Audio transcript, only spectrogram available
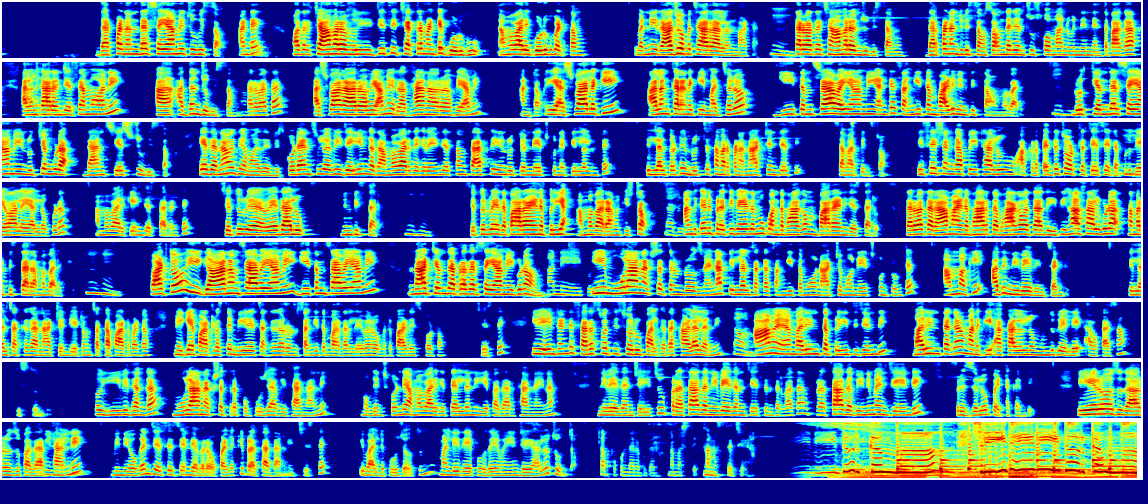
దర్పణం దర్శయామి చూపిస్తాం. అంటే మొదట చామరం ఇచ్చేసి ఛత్రం అంటే గొడుగు. అమ్మవారి గొడుగు పెడతాం. ఇవన్నీ రాజోపచారాలు అన్నమాట ఉమ్. తర్వాత చామరం చూపిస్తాము. దర్పణం చూపిస్తాం సౌందర్యం చూసుకోమా నువ్వు నిన్ను ఎంత బాగా అలంకారం చేశామో అని అద్దం చూపిస్తాం. తర్వాత అశ్వానారోహయామి రథానారోహయామి అంటాం. ఈ అశ్వాలకి అలంకరణకి మధ్యలో గీతం శ్రావయామి అంటే సంగీతం పాడి వినిపిస్తాం అమ్మవారి. నృత్యం దర్శయామి నృత్యం కూడా డాన్స్ చేసి చూపిస్తాం. ఏదైనా అది డిస్కో డాన్సులు అవి చెయ్యం కదా అమ్మవారి దగ్గర ఏం చేస్తాం శాస్త్రీయ నృత్యం నేర్చుకునే పిల్లలు ఉంటే పిల్లలతోటి నృత్య సమర్పణ నాట్యం చేసి సమర్పించడం విశేషంగా పీఠాలు అక్కడ పెద్ద చోట్ల చేసేటప్పుడు. దేవాలయాల్లో కూడా అమ్మవారికి ఏం చేస్తారంటే చతుర్వే వేదాలు వినిపిస్తారు. చతుర్వేద పారాయణ ప్రియ అమ్మవారు ఆమెకి ఇష్టం అదే. అందుకని ప్రతి వేదము కొంత భాగం పారాయణ చేస్తారు తర్వాత రామాయణ భారత భాగవతాది ఇతిహాసాలు కూడా సమర్పిస్తారు అమ్మవారికి. వాటితో ఈ గానం శ్రావయామి గీతం శ్రావయామి నాట్యం ద ప్రదర్శయామి కూడా ఉంది. అన్ని ఈ మూలా నక్షత్రం రోజునైనా పిల్లలు చక్కగా సంగీతమో నాట్యమో నేర్చుకుంటుంటే అమ్మకి అది నివేదించండి. పిల్లలు చక్కగా నాట్యం చేయటం చక్కగా పాట పాడటం మీకే పాటలు వస్తే మీరే చక్కగా రెండు సంగీతం పాటలు ఏమైనా ఒకటి పాడేసుకోవటం చేస్తే ఇవి ఏంటంటే సరస్వతి స్వరూపాలు కదా కళలన్నీ. ఆమె మరింత ప్రీతి చెంది మరింతగా మనకి ఆ కళల్లో ముందుకు వెళ్ళే అవకాశం ఇస్తుంది. సో ఈ విధంగా మూలా నక్షత్రపు పూజా విధానాన్ని ముగించుకోండి. అమ్మవారికి తెల్లని ఏ పదార్థాన్నైనా నివేదన చేయొచ్చు. ప్రసాద నివేదన చేసిన తర్వాత ప్రసాద వినిమయం చేయండి. ఫ్రిడ్జ్లో పెట్టకండి. ఏ రోజు ఆ రోజు పదార్థాన్ని వినియోగం చేసేసేయండి. ఎవరో ఒకళ్ళకి ప్రసాదాన్ని ఇచ్చేస్తే ఇవాళ పూజ అవుతుంది. మళ్ళీ రేపు ఉదయం ఏం చేయాలో చూద్దాం. తప్పకుండా రమ్మ గారు నమస్తే. నమస్తే చేయ దేవి దుర్గమ్మ శ్రీదేవి దుర్గమ్మ.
